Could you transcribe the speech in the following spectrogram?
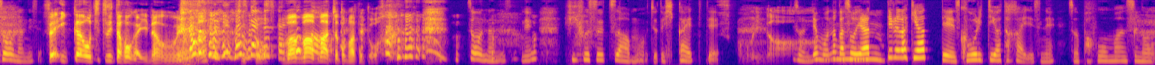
そうなんですよ。それ一回落ち着いた方がいいな、運営がな。確かにちょっと、確かにまあまあまあ、ちちょっと待てと。そうなんですよね。フィフスツアーもちょっと控えてて。すごいなそうでもなんかそうやってるだけあって、クオリティは高いですね。そのパフォーマンスの。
